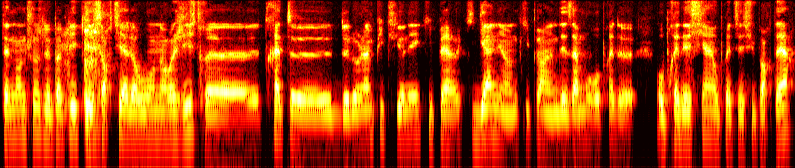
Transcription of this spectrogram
tellement de choses. Le papier qui est sorti à l'heure où on enregistre euh, traite euh, de l'Olympique lyonnais qui perd, qui gagne un petit peu un désamour auprès de, auprès des siens, auprès de ses supporters.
